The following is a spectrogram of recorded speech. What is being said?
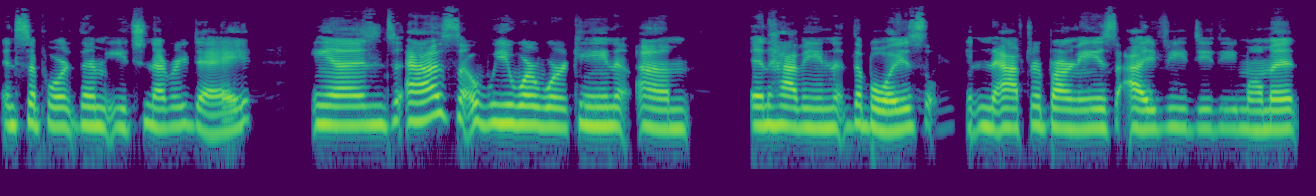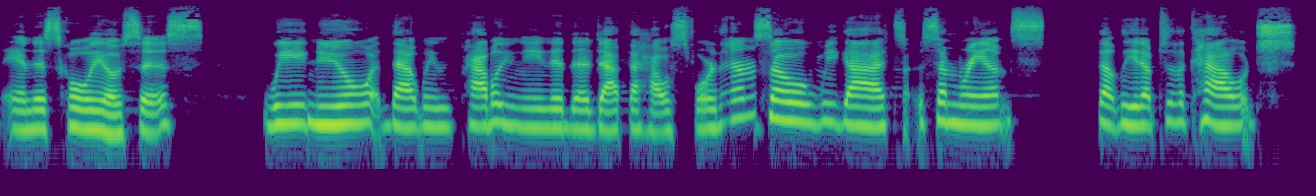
and support them each and every day. And as we were working um, and having the boys, and after Barney's IVDD moment and his scoliosis, we knew that we probably needed to adapt the house for them. So we got some ramps that lead up to the couch,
